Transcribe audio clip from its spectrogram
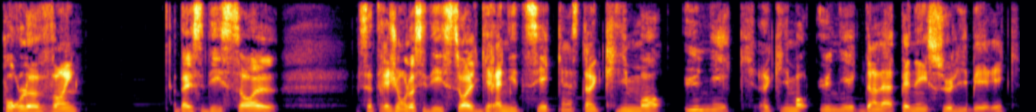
pour le vin, ben, c'est des sols. Cette région-là, c'est des sols granitiques. Hein. C'est un climat unique, un climat unique dans la péninsule ibérique.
